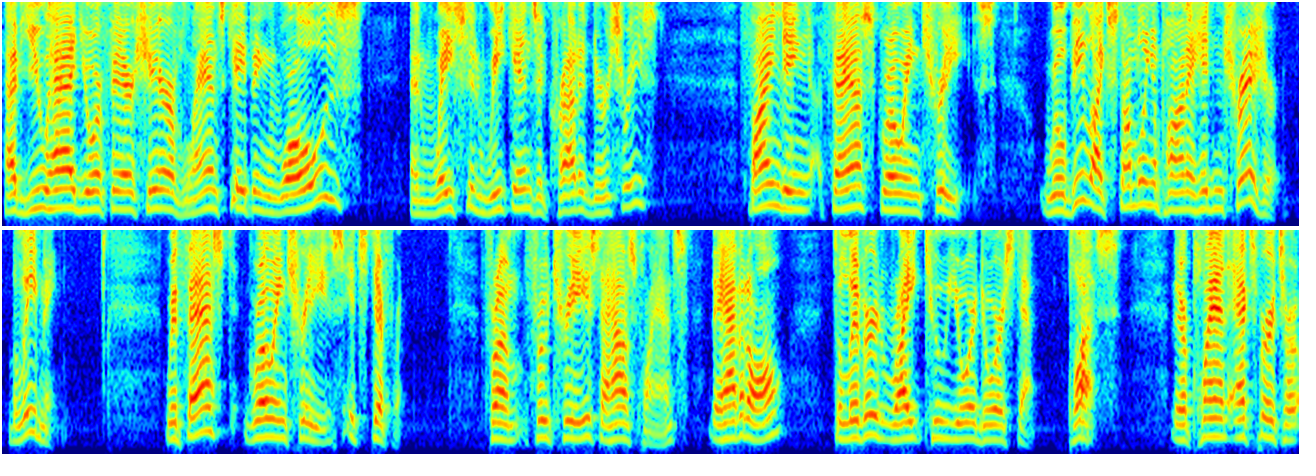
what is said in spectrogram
Have you had your fair share of landscaping woes? And wasted weekends at crowded nurseries? Finding fast growing trees will be like stumbling upon a hidden treasure, believe me. With fast growing trees, it's different. From fruit trees to houseplants, they have it all delivered right to your doorstep. Plus, their plant experts are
